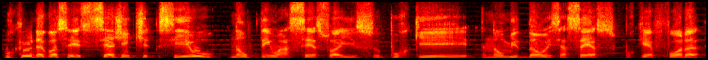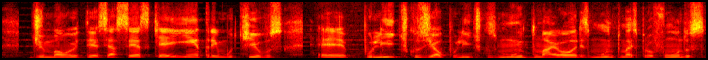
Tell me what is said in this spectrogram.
Porque o negócio é esse, se a gente, se eu não tenho acesso a isso porque não me dão esse acesso, porque é fora de mão eu ter esse acesso, que aí entra em motivos é, políticos, geopolíticos muito maiores, muito mais profundos,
